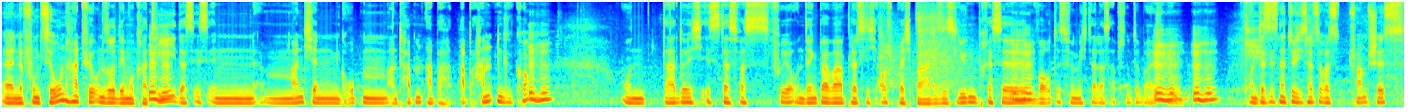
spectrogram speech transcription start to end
äh, eine Funktion hat für unsere Demokratie, mhm. das ist in manchen Gruppen abhanden gekommen. Mhm. Und dadurch ist das, was früher undenkbar war, plötzlich aussprechbar. Dieses Lügenpresse-Wort mhm. ist für mich da das absolute Beispiel. Mhm. Mhm. Und das ist natürlich, es hat so was Trumpsches.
